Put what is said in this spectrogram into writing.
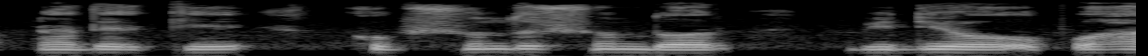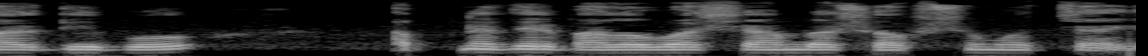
আপনাদেরকে খুব সুন্দর সুন্দর ভিডিও উপহার দিব। আপনাদের ভালোবাসা আমরা সবসময় চাই।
